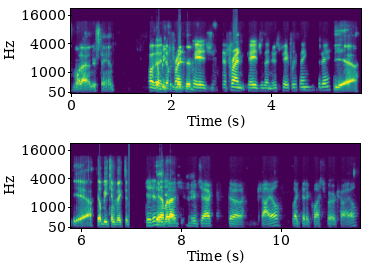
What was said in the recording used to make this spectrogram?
from what I understand. Oh, the, the front page, the front page of the newspaper thing today. Yeah, yeah, he'll be convicted. Didn't yeah, the but I- judge reject the trial, like did the request for a trial?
